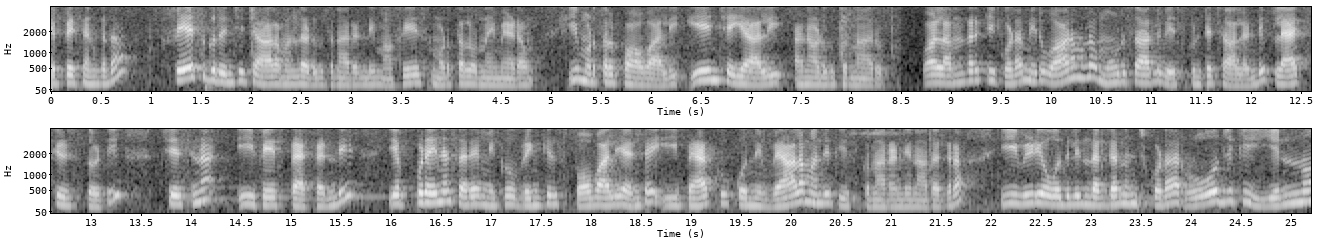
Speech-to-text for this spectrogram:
చెప్పేశాను కదా. ఫేస్ గురించి చాలామంది అడుగుతున్నారండి. మా ఫేస్ ముడతలు ఉన్నాయి మేడం. ఈ ముడతలు పోవాలి. ఏం చెయ్యాలి అని అడుగుతున్నారు. వాళ్ళందరికీ కూడా మీరు వారంలో మూడు సార్లు వేసుకుంటే చాలండి. ఫ్లాక్ సీడ్స్ తోటి చేసిన ఈ ఫేస్ ప్యాక్ అండి. ఎప్పుడైనా సరే మీకు వ్రింకిల్స్ పోవాలి అంటే ఈ ప్యాక్ కొన్ని వేల మంది తీసుకున్నారండి నా దగ్గర. ఈ వీడియో వదిలిన దగ్గర నుంచి కూడా రోజుకి ఎన్నో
